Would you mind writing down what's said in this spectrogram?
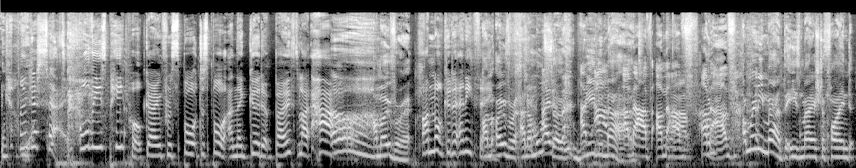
Can I just say, all these people going from sport to sport and they're good at both, like how? I'm over it. I'm not good at anything. I'm over it, and I'm also I'm, really I'm, mad. I'm av, I'm av, I'm av. I'm really mad that he's managed to find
